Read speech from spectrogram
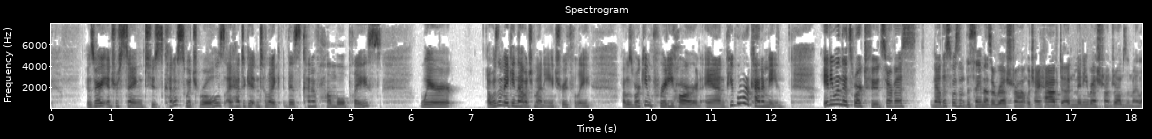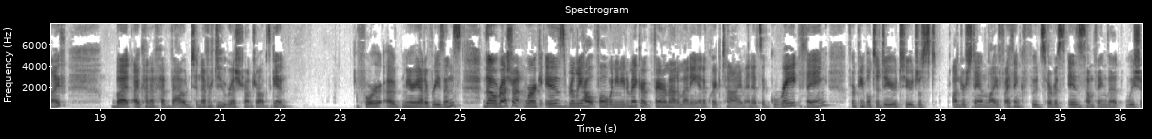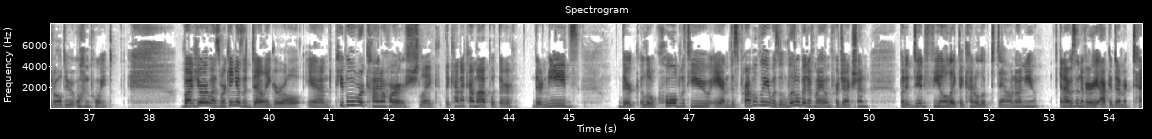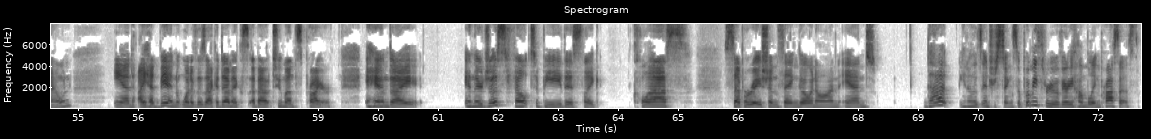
It was very interesting to kind of switch roles. I had to get into like this kind of humble place where I wasn't making that much money, truthfully. I was working pretty hard and people were kind of mean. Anyone that's worked food service, now this wasn't the same as a restaurant, which I have done many restaurant jobs in my life, but I kind of have vowed to never do restaurant jobs again for a myriad of reasons. Though restaurant work is really helpful when you need to make a fair amount of money in a quick time, and it's a great thing for people to do to just understand life. I think food service is something that we should all do at one point. But here I was working as a deli girl, and people were kind of harsh. Like they kind of come up with their their needs. They're a little cold with you, and this probably was a little bit of my own projection, but it did feel like they kind of looked down on you and I was in a very academic town. And I had been one of those academics about two months prior. And I, and there just felt to be this like class separation thing going on. And that, you know, it's interesting. So put me through a very humbling process.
